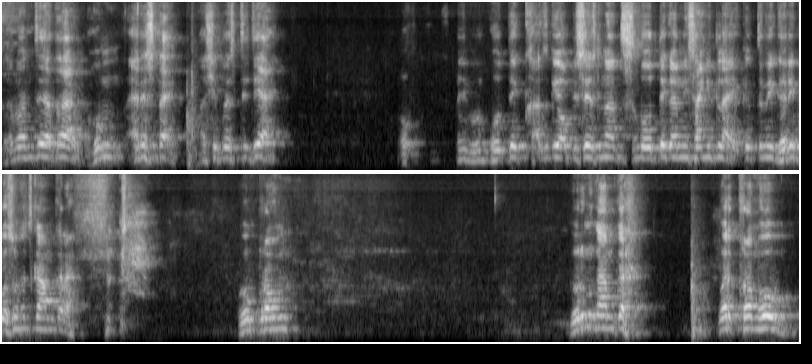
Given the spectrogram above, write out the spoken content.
सर्वांचे आता होम अरेस्ट आहे अशी परिस्थिती आहे. हो, म्हणजे बहुतेक खाजगी ऑफिसेसना बहुतेकांनी सांगितलं आहे की तुम्ही घरी बसूनच काम करा. होम फ्रॉम घरून काम करा. Work from home.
